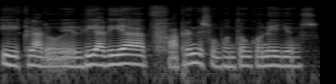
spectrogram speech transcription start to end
y claro, el día a día aprendes un montón con ellos.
